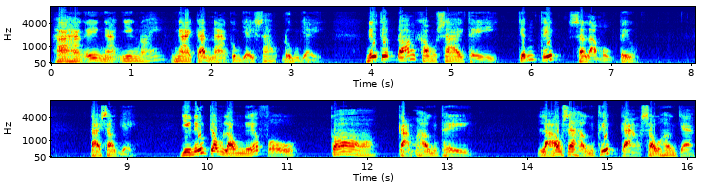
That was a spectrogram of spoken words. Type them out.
Hà Hàng Y ngạc nhiên nói, ngay cả nàng cũng vậy sao? Đúng vậy. Nếu tiếp đoán không sai thì chính thiếp sẽ là mục tiêu. Tại sao vậy? Vì nếu trong lòng nghĩa phụ có cảm hận thì lão sẽ hận thiếp càng sâu hơn chàng.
